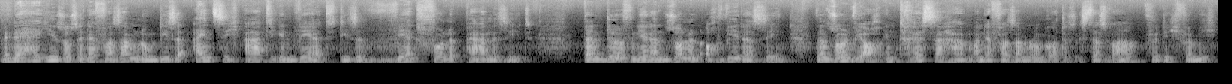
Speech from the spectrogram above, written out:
Wenn der Herr Jesus in der Versammlung diese einzigartigen Wert, diese wertvolle Perle sieht, dann dürfen, ja, dann sollen auch wir das sehen. Dann sollen wir auch Interesse haben an der Versammlung Gottes. Ist das wahr für dich, für mich?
